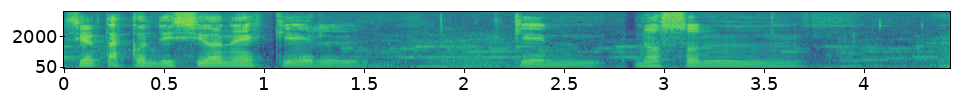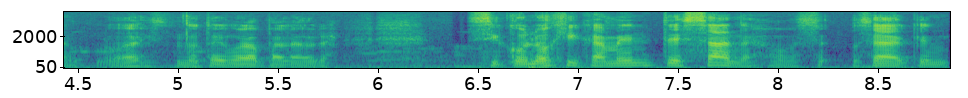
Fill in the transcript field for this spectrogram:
Ciertas condiciones que, que no son, no tengo la palabra, psicológicamente sanas, o sea, que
